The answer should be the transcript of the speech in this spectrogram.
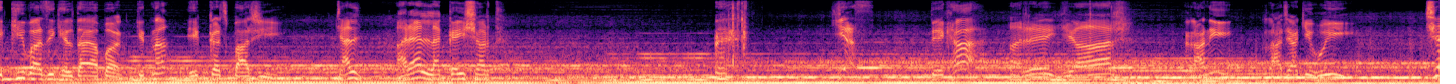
एक ही बाजी खेलता है अपन। कितना? एक कच बाजी। चल अरे लग गई शर्त। यस देखा? अरे यार। रानी राजा की हुई। छे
